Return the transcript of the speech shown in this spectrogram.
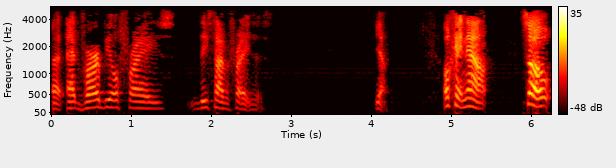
an adverbial phrase. these type of phrases? Yeah. Okay, now, so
